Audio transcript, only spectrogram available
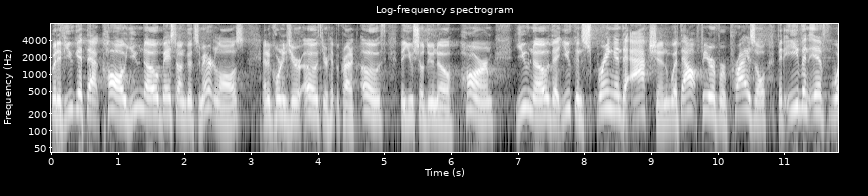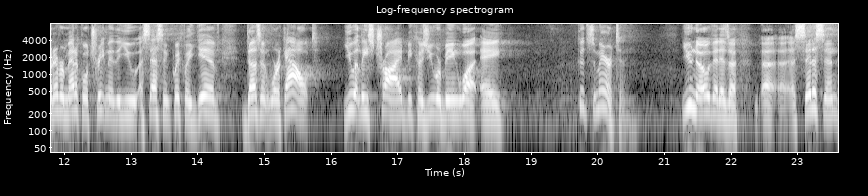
But if you get that call, you know, based on Good Samaritan laws, and according to your oath, your Hippocratic oath, that you shall do no harm, you know that you can spring into action without fear of reprisal, that even if whatever medical treatment that you assess and quickly give doesn't work out, you at least tried because you were being what? A Good Samaritan you know that as a, a, a, citizen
